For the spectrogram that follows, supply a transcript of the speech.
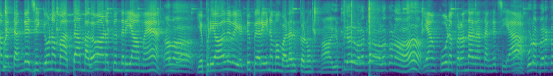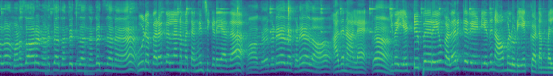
நம்ம தங்கச்சிக்கும் நம்ம அத்தான் பகவானுக்கும் தெரியாம எப்படியாவது இவ எட்டு பேரையும் நம்ம வளர்க்கணும். எப்படியாவது வளர்க்கணும் வளர்க்கணும். என் கூட பிறந்தாதான் தங்கச்சியா? கூட பிறக்கலாம் மனசார நினைச்சா தங்கச்சி தான் தங்கச்சி தானே? கூட பிறக்கெல்லாம் நம்ம தங்கச்சி கிடையாதா? கிடையாதா கிடையாதா? அதனால. இவ எட்டு பேரையும் வளர்க்க வேண்டியது நாமளுடைய கடமை.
